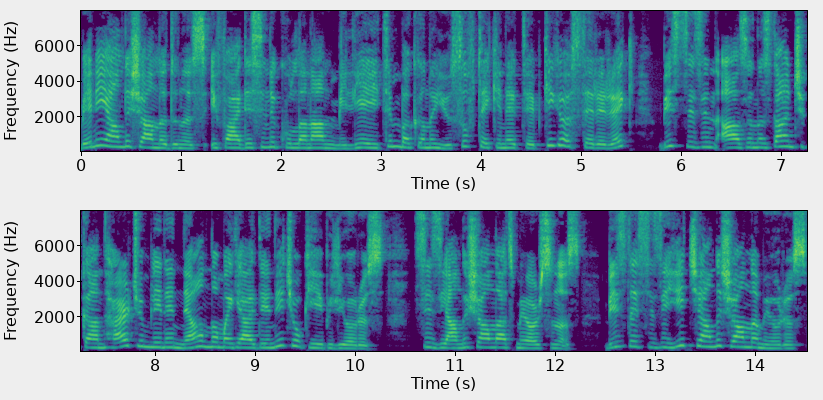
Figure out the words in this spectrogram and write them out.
Beni yanlış anladınız ifadesini kullanan Milli Eğitim Bakanı Yusuf Tekin'e tepki göstererek biz sizin ağzınızdan çıkan her cümlenin ne anlama geldiğini çok iyi biliyoruz. Siz yanlış anlatmıyorsunuz. Biz de sizi hiç yanlış anlamıyoruz.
